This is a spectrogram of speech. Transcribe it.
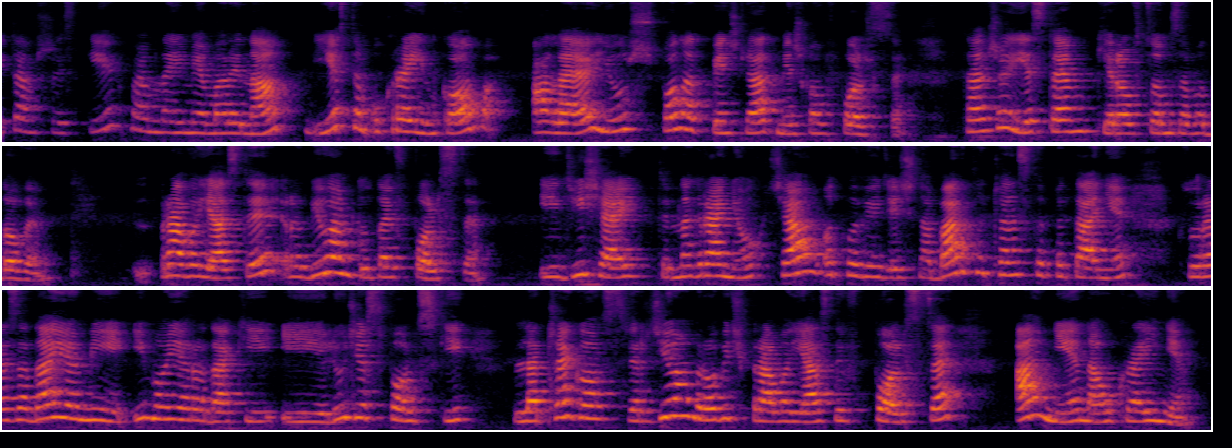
Witam wszystkich, mam na imię Maryna. Jestem Ukrainką, ale już ponad 5 lat mieszkam w Polsce. Także jestem kierowcą zawodowym. Prawo jazdy robiłam tutaj w Polsce. I dzisiaj w tym nagraniu chciałam odpowiedzieć na bardzo częste pytanie, które zadają mi i moje rodaki, i ludzie z Polski, dlaczego stwierdziłam robić prawo jazdy w Polsce, a nie na Ukrainie.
